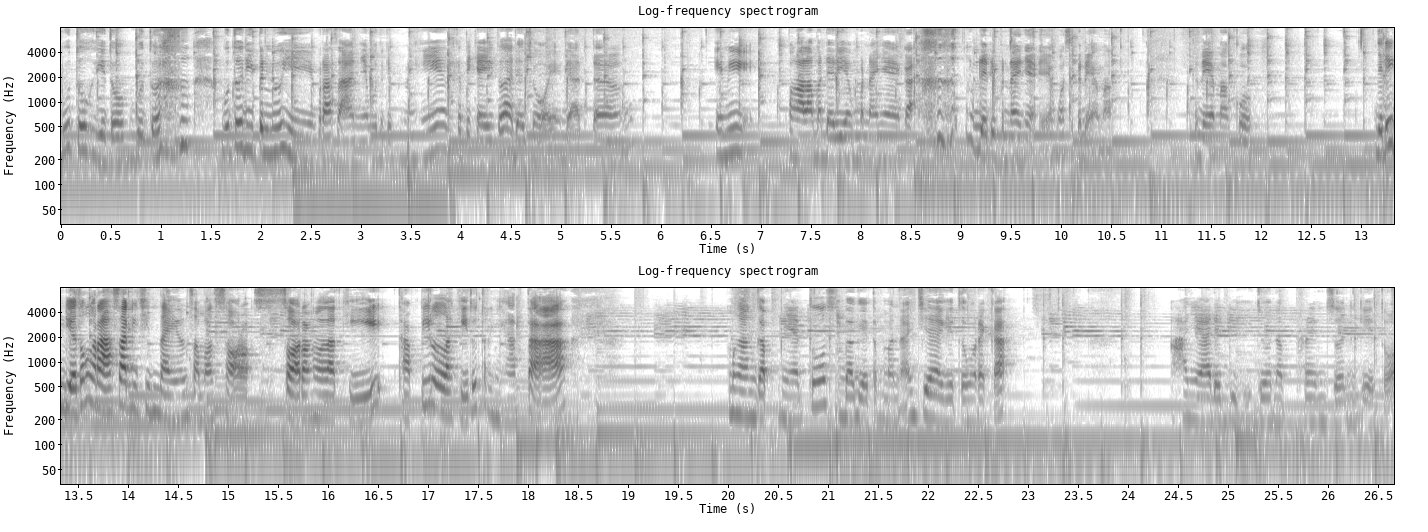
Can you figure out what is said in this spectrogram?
butuh gitu butuh butuh dipenuhi perasaannya butuh dipenuhi. Ketika itu ada cowok yang datang ini pengalaman dari yang menanya ya kak. Dari penanya yang masuk ke DM ke DM aku jadi dia tuh ngerasa dicintain sama seorang, seorang lelaki tapi lelaki itu ternyata menganggapnya tuh sebagai teman aja gitu. Mereka hanya ada di zona friendzone gitu.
